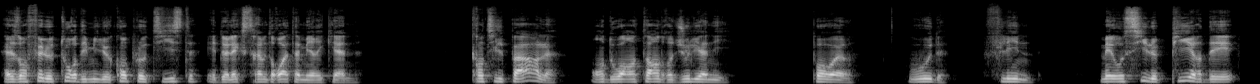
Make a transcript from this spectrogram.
elles ont fait le tour des milieux complotistes et de l'extrême droite américaine. Quand il parle, on doit entendre Giuliani, Powell, Wood, Flynn, mais aussi le pire des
